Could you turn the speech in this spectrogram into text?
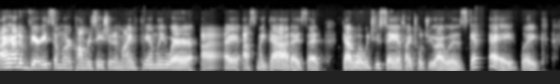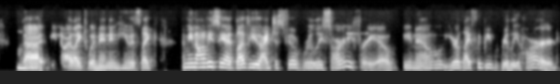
I had a very similar conversation in my family where I asked my dad, I said, Dad, what would you say if I told you I was gay? Like, mm-hmm. that you know I liked women and he was like I mean obviously I'd love you I just feel really sorry for you you know your life would be really hard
